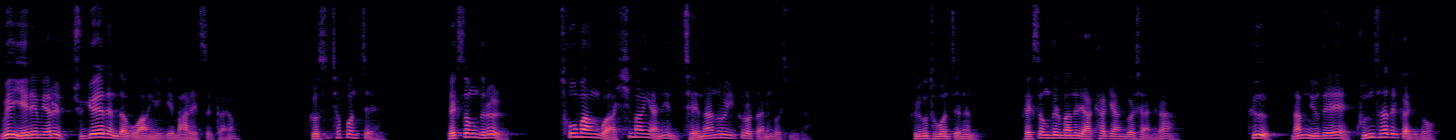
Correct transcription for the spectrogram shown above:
왜 예레미야를 죽여야 된다고 왕에게 말했을까요? 그것은 첫 번째, 백성들을 소망과 희망이 아닌 재난으로 이끌었다는 것입니다. 그리고 두 번째는 백성들만을 약하게 한 것이 아니라 그 남유대의 군사들까지도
